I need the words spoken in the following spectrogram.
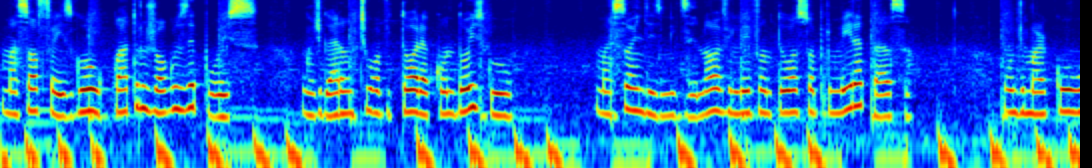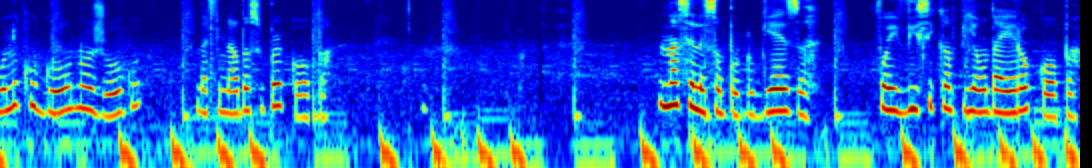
mas só fez gol quatro jogos depois onde garantiu a vitória com dois gols, mas só em 2019 levantou a sua primeira taça, onde marcou o único gol no jogo da final da Supercopa. Na seleção portuguesa, foi vice-campeão da Eurocopa.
